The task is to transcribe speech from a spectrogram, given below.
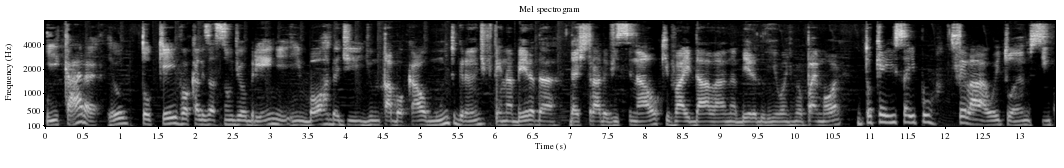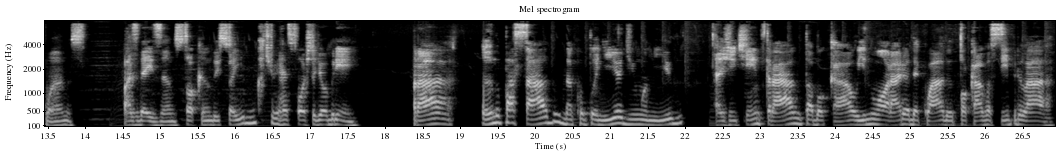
E, cara, eu toquei vocalização de Obriene em borda de, de um tabocal muito grande que tem na beira da, da estrada vicinal, que vai dar lá na beira do rio onde meu pai mora. E toquei isso aí por, sei lá, oito anos, cinco anos, quase dez anos tocando isso aí. Nunca tive resposta de Obriene. Pra ano passado, na companhia de um amigo, a gente entrar no tabocal e no horário adequado, eu tocava sempre lá,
